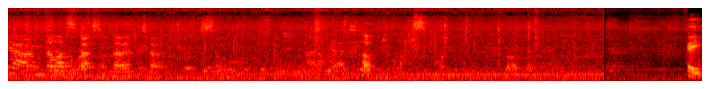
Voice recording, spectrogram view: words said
Yeah, I'm the last person that entered, so I one.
